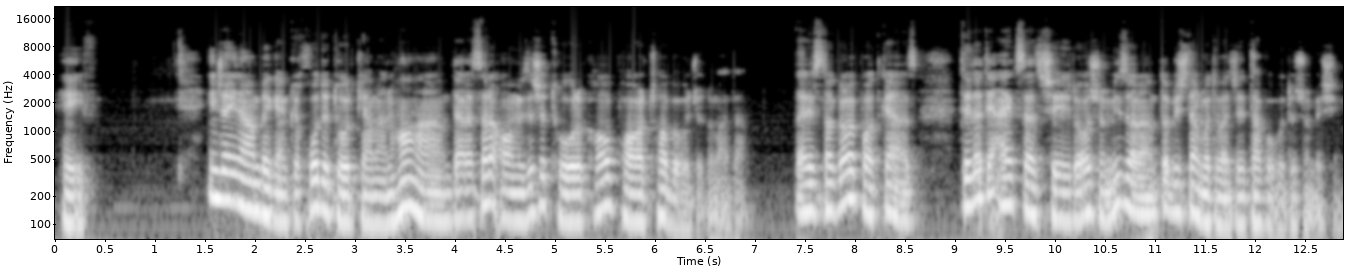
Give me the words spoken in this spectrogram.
حیف. اینجا این هم بگم که خود ترکمن ها هم در اثر آمیزش ترک ها و پارت ها به وجود اومدن. در اینستاگرام پادکست تعدادی عکس از چهره هاشون می‌ذارم تا بیشتر متوجه تفاوتشون بشیم.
